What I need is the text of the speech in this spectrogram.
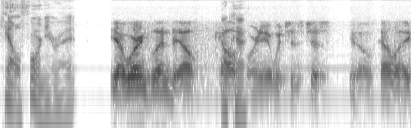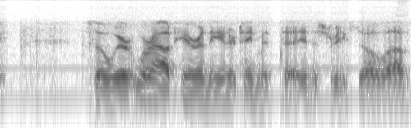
California, right? Yeah, we're in Glendale, California, okay. which is just you know L.A. So we're we're out here in the entertainment uh, industry. So um,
